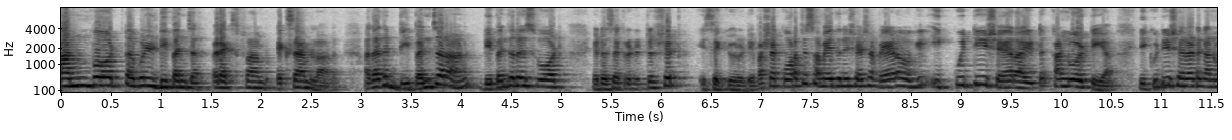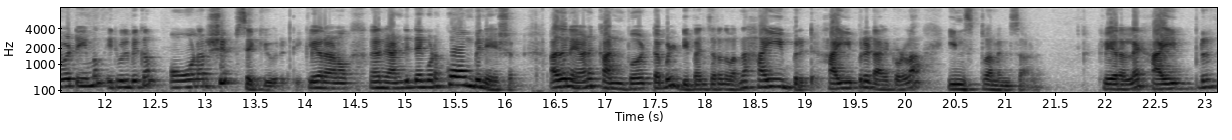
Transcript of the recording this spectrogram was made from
കൺവേർട്ടബിൾ ഡിബഞ്ചർ ഒരു എക്സ്ട്രാ എക്സാമ്പിൾ ആണ്. അതായത് ഡിബഞ്ചർ ആണ്. Debenture is what it is a creditorship ഈ സെക്യൂരിറ്റി പക്ഷേ കുറച്ച് സമയത്തിന് ശേഷം വേണമെങ്കിൽ ഇക്വിറ്റി ഷെയർ ആയിട്ട് കൺവേർട്ട് ചെയ്യാം. ഇക്വിറ്റി ഷെയർ ആയിട്ട് കൺവേർട്ട് ചെയ്യുമ്പോൾ it will become ownership security clear ആണോ? അങ്ങനെ രണ്ടിന്റെയും കൂടെ കോമ്പിനേഷൻ അതിനെയാണ് കൺവേർട്ടബിൾ ഡിബഞ്ചർ എന്ന് പറഞ്ഞ ഹൈബ്രിഡ് ഹൈബ്രിഡ് ആയിട്ടുള്ള ഇൻസ്ട്രുമെന്റ്സ് ആണ്. ക്ലിയർ അല്ലേ? Hybrid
